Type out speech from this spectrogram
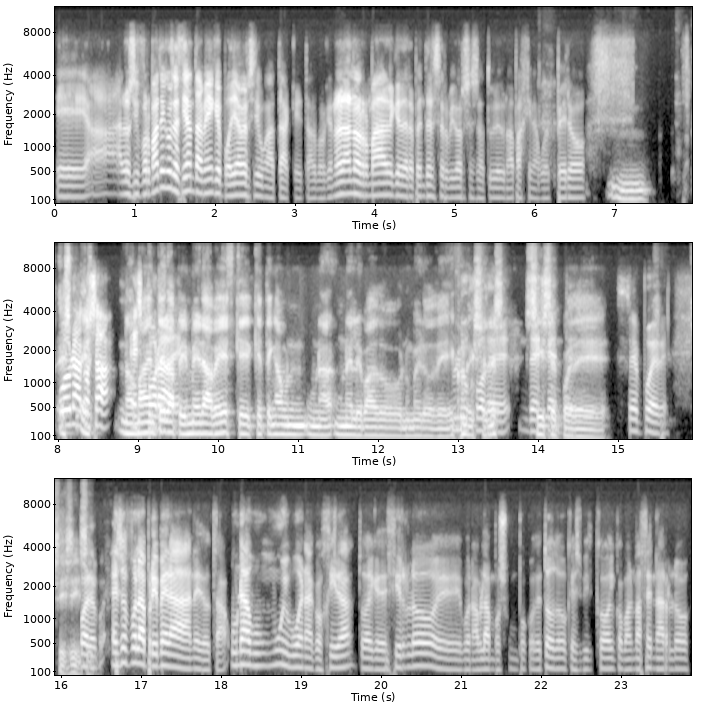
Eh, a los informáticos decían también que podía haber sido un ataque, tal, porque no era normal que de repente el servidor se sature de una página web, pero una cosa. normalmente la primera vez que, tenga un, elevado número de conexiones, sí se puede se puede. Sí, sí, bueno, eso fue la primera anécdota. Una muy buena acogida, todo hay que decirlo. Eh, bueno, hablamos un poco de todo, qué es Bitcoin, cómo almacenarlo,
